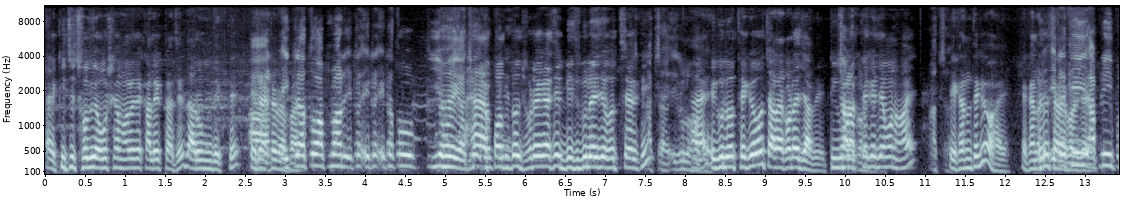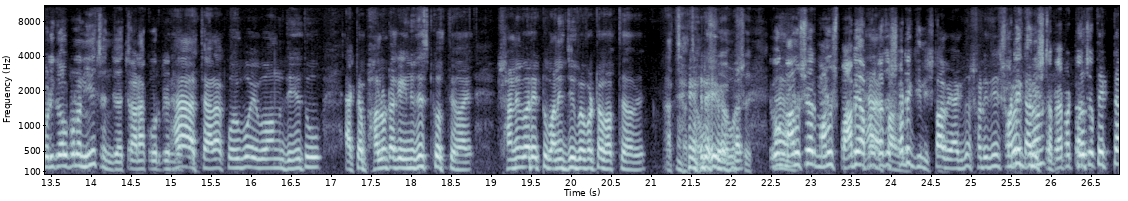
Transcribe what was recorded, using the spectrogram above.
হ্যাঁ, কিছু ছবি অবশ্যই আমার কাছে কালেক্ট আছে দারুণ দেখতে। এটা একটা ব্যাপার। এটা তো আপনার এটা এটা এটা তো ইয়ে হয়ে গেছে। হ্যাঁ পদ্ম ঝরে গেছে বীজগুলো যে হচ্ছে আর কি। আচ্ছা এগুলো হ্যাঁ এগুলো থেকেও চারা করা যাবে। করা থেকে যেমন হয় আচ্ছা। এখান থেকেও হয়। এখান মানে থেকে চারা কি আপনি পরিকল্পনা নিয়েছেন যে চারা করবেন হ্যাঁ চারা করব এবং যেহেতু একটা ভালো টাকা ইনভেস্ট করতে হয় শনিবার একটু বাণিজ্যিক ব্যাপারটা ভাবতে হবে। আচ্ছা আচ্ছা, অবশ্যই এবং হ্যাঁ। মানুষের মানুষ পাবে আপনার হ্যাঁ, কাছে সঠিক জিনিস পাবে একদম সঠিক জিনিস সঠিক জিনিসটা, ব্যাপারটা হচ্ছে- আচ্ছা। প্রত্যেকটা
